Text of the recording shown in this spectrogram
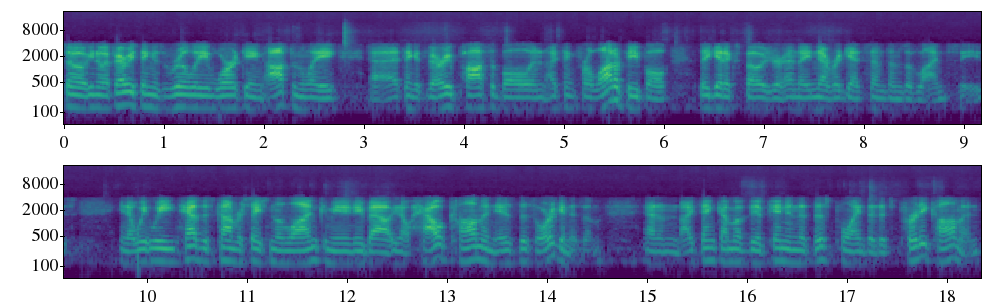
So you know if everything is really working optimally, uh, I think it's very possible, and I think for a lot of people they get exposure and they never get symptoms of Lyme disease. You know we we have this conversation in the Lyme community about you know how common is this organism, and I think I'm of the opinion at this point that it's pretty common.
